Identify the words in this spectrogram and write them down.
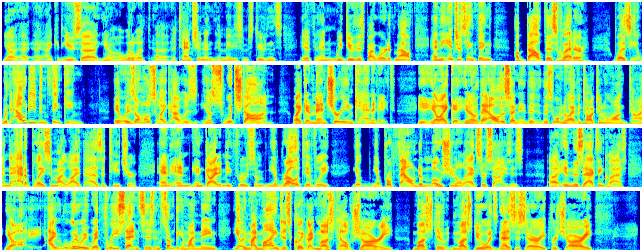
You know, I, I- could use uh, you know a little uh, attention and, and maybe some students if, and we do this by word of mouth. And the interesting thing about this letter was, you know, without even thinking, it was almost like I was you know switched on like a Manchurian candidate. You know, like uh, you know that all of a sudden th- this woman who I haven't talked to in a long time that had a place in my life as a teacher and and and guided me through some you know relatively you know, you know profound emotional exercises uh, in this acting class. You know, I- literally read three sentences and something in my main you know in my mind just clicked like must help Shari, must do must do what's necessary for Shari,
